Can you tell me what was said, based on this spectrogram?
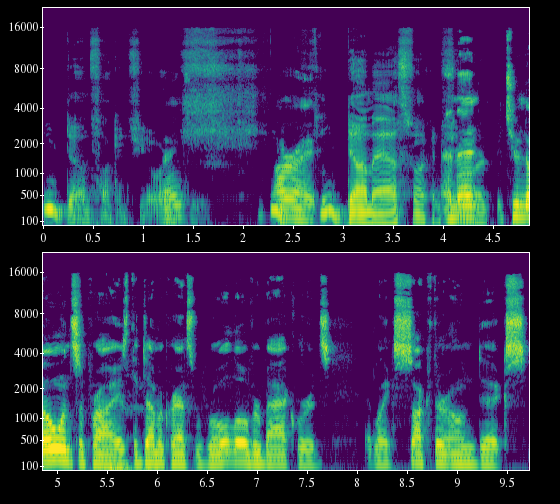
you dumb fucking fjord. Thank you. All right. You dumbass fucking And fjord. then, to no one's surprise, the Democrats roll over backwards and like suck their own dicks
